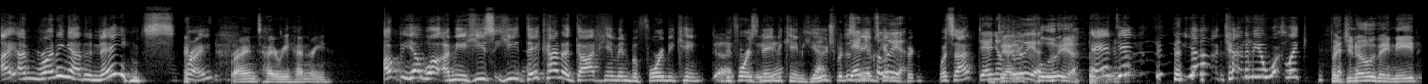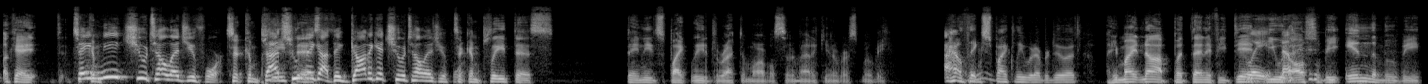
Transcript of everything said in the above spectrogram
I, I'm running out of names, right? Brian Tyree Henry. Oh, yeah. Well, I mean, he's he. They kind of got him in before he became Uh, before his name became huge, but his Daniel name's getting bigger. What's that? Daniel, Daniel Kaluuya. Kaluuya. and Daniel, yeah, Academy Award. Like But you know who they need? Okay, t- to, they com- need Chiwetel Ejiofor to complete That's who they got. They got to get Chiwetel Ejiofor. to complete this, they need Spike Lee to direct a Marvel Cinematic Universe movie. I don't think Spike Lee would ever do it. He might not, but then if he did, Wait, he would no. also be in the movie,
